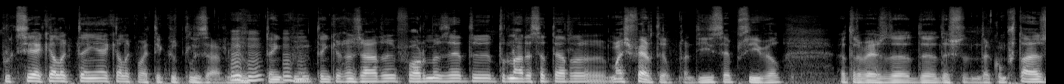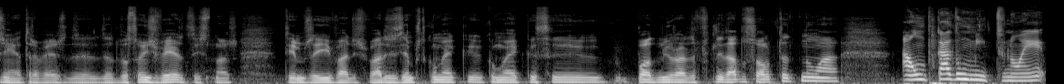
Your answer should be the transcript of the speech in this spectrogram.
porque se é aquela que tem, é aquela que vai ter que utilizar. É? Uhum, tem, que, uhum. tem que arranjar formas é de tornar essa terra mais fértil. Portanto, isso é possível através da, da, da, compostagem, através de, de doações verdes. Isso nós temos aí vários, vários exemplos de como é, que, como é que se pode melhorar a fertilidade do solo. Portanto, não há. Há um bocado um mito, não é?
